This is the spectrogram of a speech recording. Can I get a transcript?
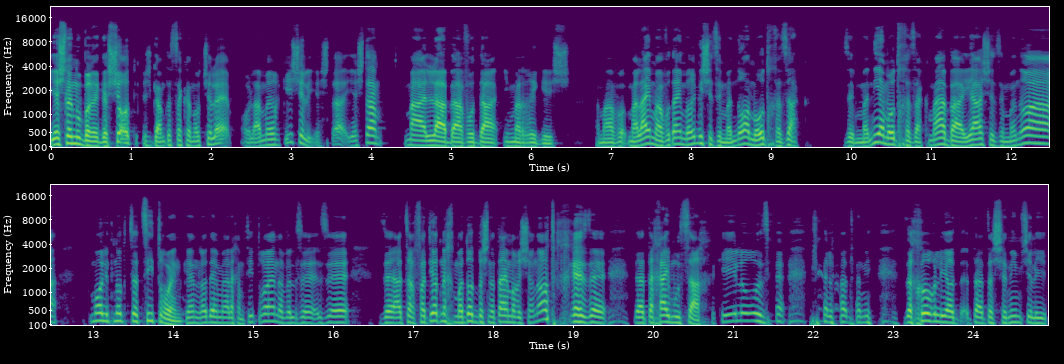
יש לנו ברגשות, יש גם את הסכנות שלהם, עולם הערכי שלי, יש את המעלה בעבודה עם הרגש. המעלה עם העבודה עם הרגש שזה מנוע מאוד חזק. זה מניע מאוד חזק. מה הבעיה? שזה מנוע כמו לקנות קצת ציטרואן, כן? לא יודע אם היה לכם ציטרואן, אבל זה, זה, זה הצרפתיות נחמדות בשנתיים הראשונות, אחרי זה, זה אתה חי מוסך. כאילו, זה, זה לא יודע, אני, זכור לי עוד את, השנים שלי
